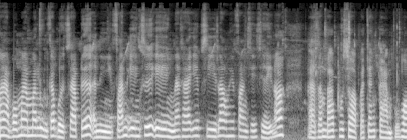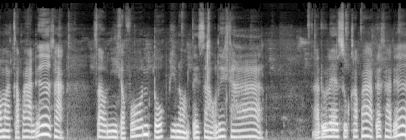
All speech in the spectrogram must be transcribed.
มาบ่มามาลุ้นกับเบิกทรับเด้ออันนี้ฝันเองซื้อเองนะคะเอฟซีเล่าให้ฟังเฉยๆเนาะค่ะสำหรับผู้สอบกับจังตามผู้บ่มากกับพานเด้อค่ะเสาร์นี้กับฝนตกพี่น้องแต่เสาร์เลยค่ะดูแลสุขภาพด้วยค่ะเด้อ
